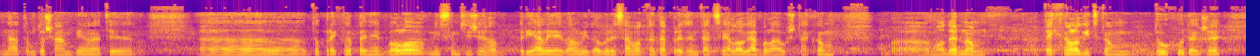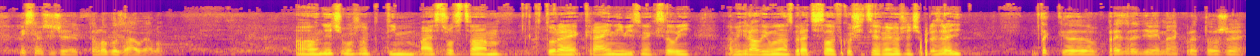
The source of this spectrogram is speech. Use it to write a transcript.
na tomto šampionáte e, to prekvapenie bolo. Myslím si, že ho prijali aj veľmi dobre. Samotná tá prezentácia loga bola už v takom e, modernom technologickom duchu, takže myslím si, že to logo zaujalo. Niečo možno k tým majstrovstvám, ktoré krajiny by sme chceli, aby hrali u nás v Bratislave v Košiciach. Vieme už niečo prezradiť? Tak e, prezradiť vieme akurát to, že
